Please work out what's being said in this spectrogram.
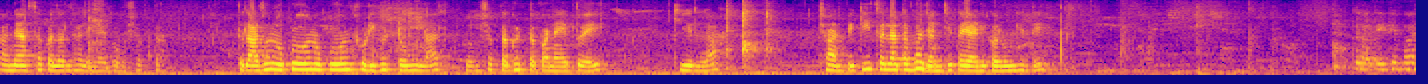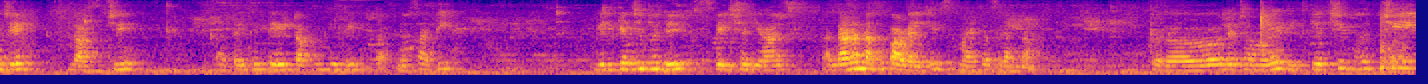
आणि असा कलर झालेला आहे बघू शकता. तर अजून उकळून उकळून थोडी घट्ट होणार. बघू शकता घट्टपणा येतोय खीरला. छानपैकी. चला आता भज्यांची तयारी करून घेते. तर आता इथे भजे लास्टचे. आता इथे तेल टाकून घेते टाकण्यासाठी. गिलक्याची भजे स्पेशली आज. अंधारांना खूप आवडायचेच माझ्या सासऱ्यांना. तर त्याच्यामुळे गिलक्याची भजी.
